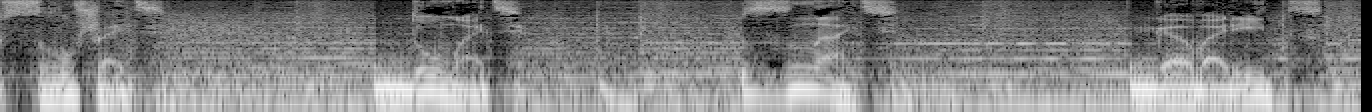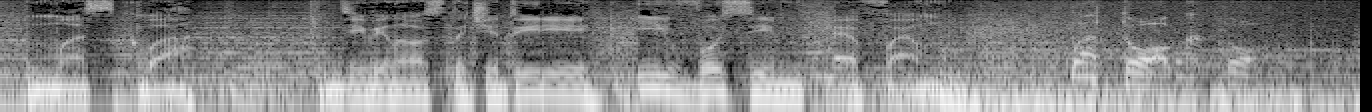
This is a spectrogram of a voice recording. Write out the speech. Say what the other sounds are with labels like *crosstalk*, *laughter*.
Слушать. Думать. Знать. Говорит Москва. 94 и 8 FM. Эм. Поток.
